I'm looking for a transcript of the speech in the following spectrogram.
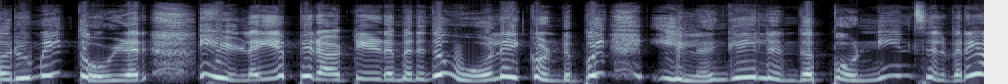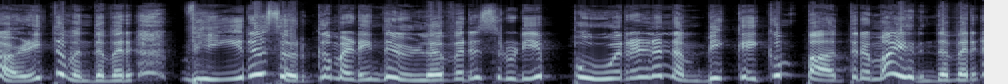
அருமை தோழர் இளைய பிராட்டியிடமிருந்து ஓலை கொண்டு போய் இலங்கையில் இருந்த பொன்னியின் செல்வரை அழைத்து வந்தவர் வீர சொர்க்கம் அடைந்த இளவரசருடைய பூரண நம்பிக்கைக்கும் பாத்திரமா இருந்தவர்.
